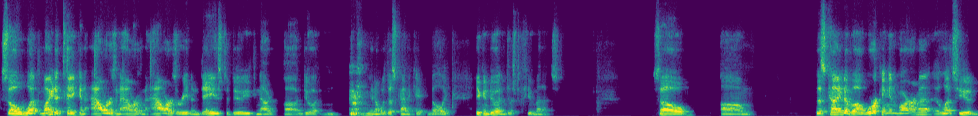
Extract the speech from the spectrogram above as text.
So what might have taken hours and hours and hours or even days to do, you can now uh, do it, in, you know, with this kind of capability, you can do it in just a few minutes. So um, this kind of a working environment, it lets you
